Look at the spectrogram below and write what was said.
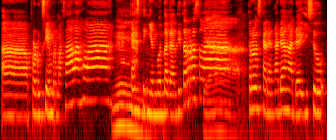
uh, produksi yang bermasalah lah Hmm. casting yang gonta-ganti terus lah Ya. terus kadang-kadang ada isu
